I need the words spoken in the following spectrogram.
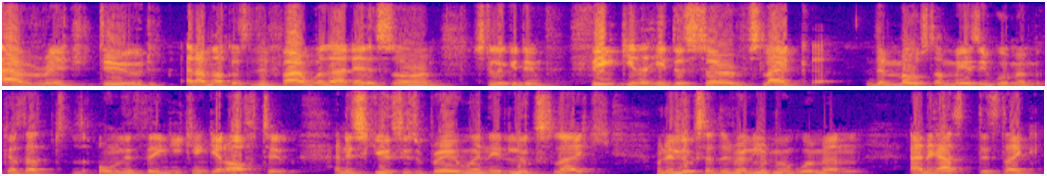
average dude and i'm not going to define what that is or just look at him thinking that he deserves like uh, the most amazing woman because that's the only thing he can get off to. And excuse his brain when it looks like when he looks at the regular women and he has this like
